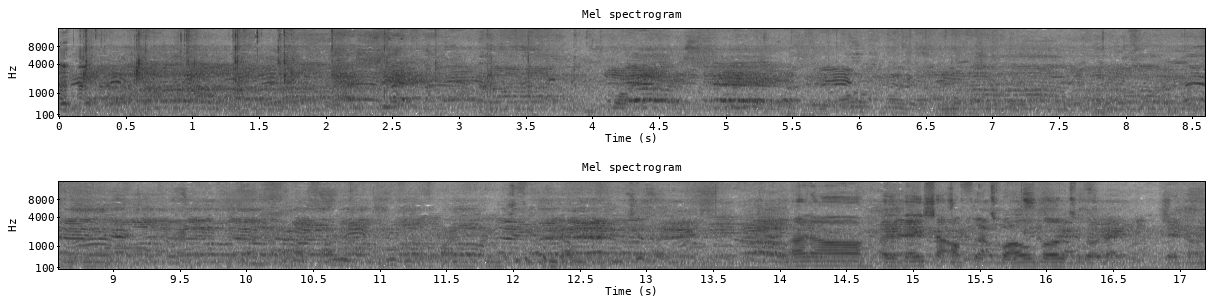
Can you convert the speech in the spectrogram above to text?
I know. They set off at 12 though to go get dinner?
